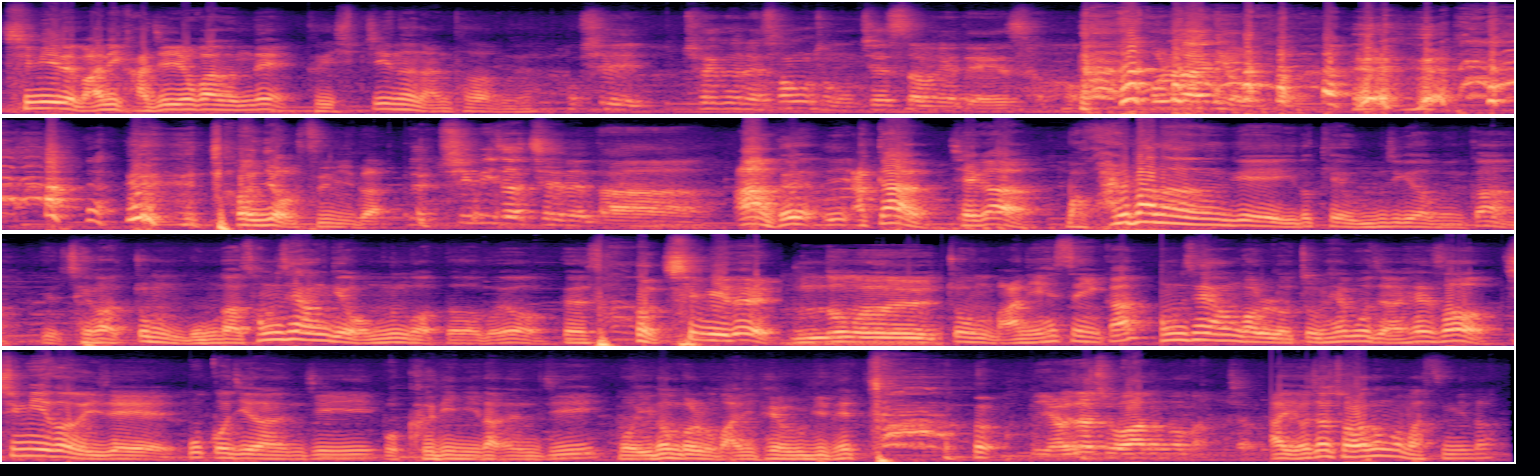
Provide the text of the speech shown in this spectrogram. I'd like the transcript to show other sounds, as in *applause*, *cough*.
취미를 많이 가지려고 하는데 그게 쉽지는 않더라고요 혹시 최근에 성 정체성에 대해서 *laughs* 혼란이 없나? *laughs* 전혀 없습니다 근데 취미 자체는 다 아, 그 약간 제가 막 활발하게 이렇게 움직이다 보니까 제가 좀 뭔가 섬세한 게 없는 것 같더라고요. 그래서 *laughs* 취미를 운동을 좀 많이 했으니까 섬세한 걸로 좀 해보자 해서 취미로 이제 꽃꽂이라든지 뭐 그림이라든지 뭐 이런 걸로 많이 배우긴 했죠. *laughs* 여자 좋아하는 거 맞죠? 아, 여자 좋아하는 거 맞습니다.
